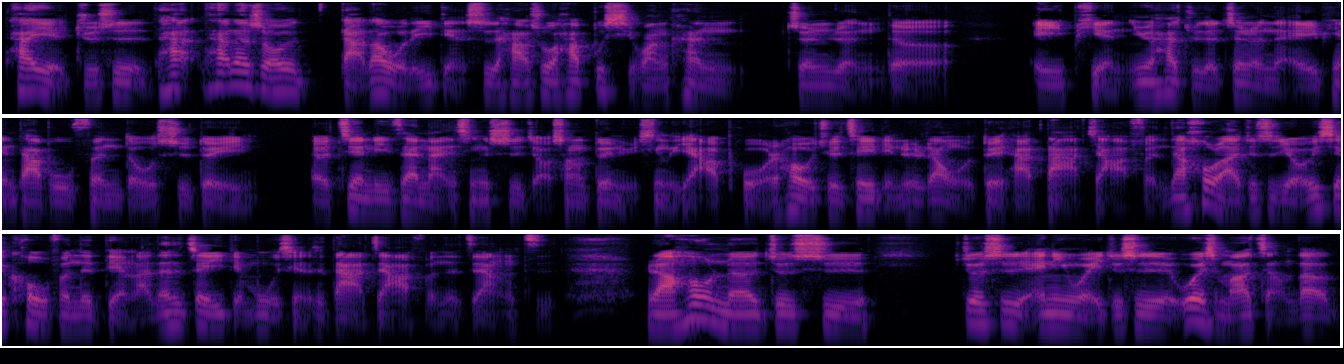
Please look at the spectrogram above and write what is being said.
他也就是他他那时候打到我的一点是，他说他不喜欢看真人的 A 片，因为他觉得真人的 A 片大部分都是对呃建立在男性视角上对女性的压迫。然后我觉得这一点就是让我对他大加分。但后来就是有一些扣分的点啦，但是这一点目前是大加分的这样子。然后呢，就是就是 anyway，就是为什么要讲到？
